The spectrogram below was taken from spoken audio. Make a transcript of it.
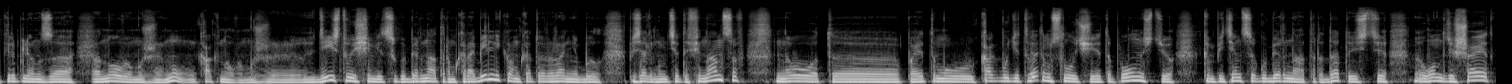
закреплен за новым уже, ну, как новым уже, действующим вице-губернатором Корабельниковым, который ранее был председателем комитета финансов. Ну, вот, э, поэтому как будет в этом случае, это полностью компетенция губернатора, да, то есть э, он решает,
